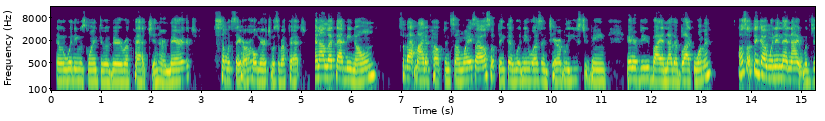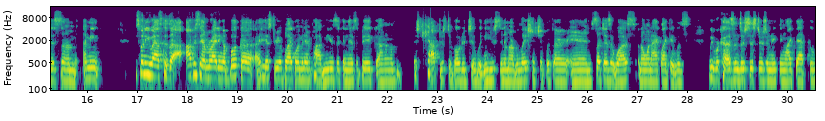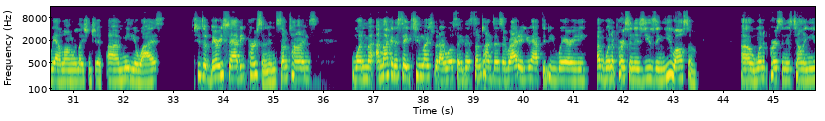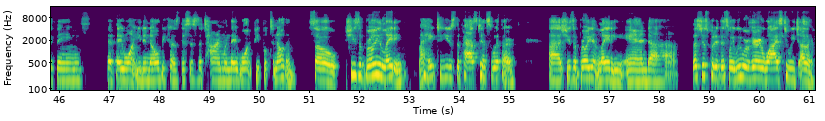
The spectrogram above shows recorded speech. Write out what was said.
and Whitney was going through a very rough patch in her marriage. Some would say her whole marriage was a rough patch. And I let that be known. So that might have helped in some ways. I also think that Whitney wasn't terribly used to being interviewed by another Black woman. I also think I went in that night with just some, I mean, it's funny you ask because obviously I'm writing a book, a, a, history of Black women in pop music, and there's a big um, there's chapters devoted to Whitney Houston and my relationship with her, and such as it was. I don't want to act like it was we were cousins or sisters or anything like that, but we had a long relationship uh, media wise. She's a very savvy person, and sometimes one i'm not going to say too much but i will say that sometimes as a writer you have to be wary of when a person is using you also uh, when a person is telling you things that they want you to know because this is the time when they want people to know them. So she's a brilliant lady. I hate to use the past tense with her. Uh, she's a brilliant lady. And uh, let's just put it this way we were very wise to each other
